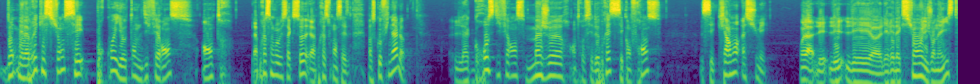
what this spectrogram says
Donc, mais la vraie question, c'est pourquoi il y a autant de différences entre la presse anglo-saxonne et la presse française? Parce qu'au final, la grosse différence majeure entre ces deux presses, c'est qu'en France, c'est clairement assumé. Voilà, les, euh, rédactions et les journalistes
